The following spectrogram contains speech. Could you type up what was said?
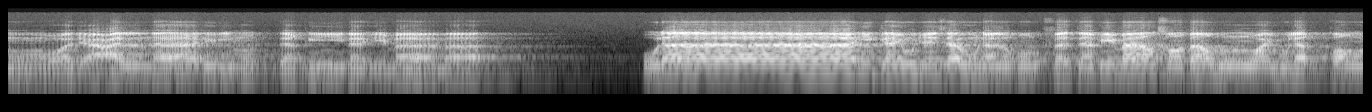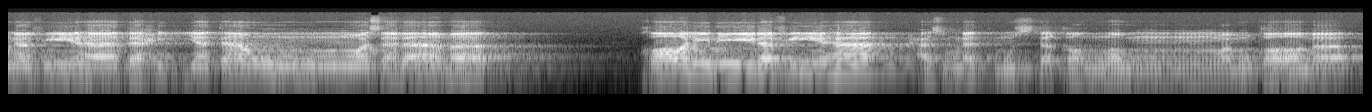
وجعلنا للمتقين إماما. أولئك يجزون الغرفة بما صبروا ويلقون فيها تحية وسلاما. خالدين فيها حسنت مستقرا ومقاما.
